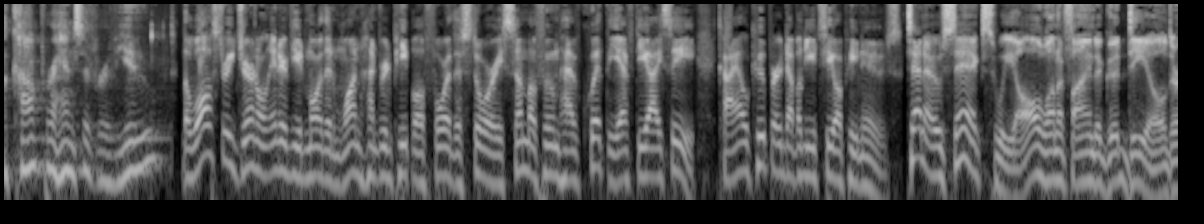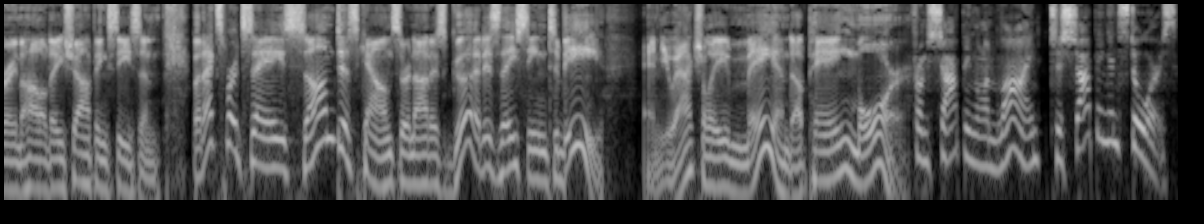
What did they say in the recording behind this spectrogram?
a comprehensive review. The Wall Street Journal interviewed more than 100 people for the story, some of whom have quit the FDIC. Kyle Cooper, WTOP News. 1006, we all want to find a good deal during the holiday shopping season. But experts say some discounts are not as good as they seem to be. And you actually may end up paying more. From shopping online to shopping in stores.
